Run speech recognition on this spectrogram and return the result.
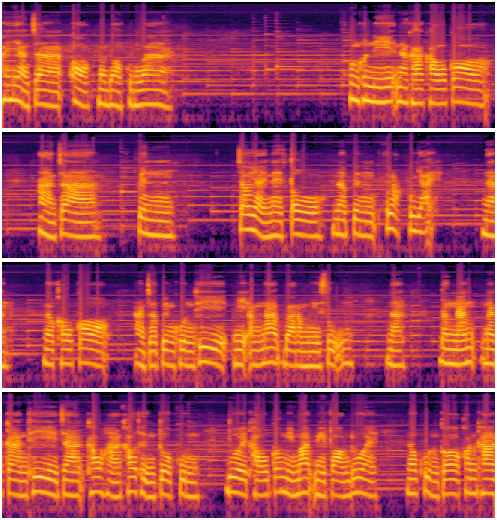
ไพ่อยากจะออกมาบอกคุณว่า คนคนนี้นะคะเขาก็อาจจะเป็นเจ้าใหญ่ในโตนะเป็นผู้หลักผู้ใหญ่นะแล้วเขาก็อาจจะเป็นคนที่มีอำนาจบารมีสูงนะดังนั้นในการที่จะเข้าหาเข้าถึงตัวคุณด้วยเขาก็มีมาตรมีฟอร์มด้วย แล้วคุณก็ค่อนข้าง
